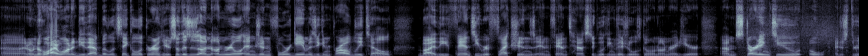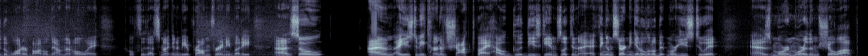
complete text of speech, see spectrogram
Uh, I don't know why I want to do that, but let's take a look around here. So this is an Unreal Engine 4 game, as you can probably tell by the fancy reflections and fantastic looking visuals going on right here. I'm starting to... Oh, I just threw the water bottle down that hallway. Hopefully that's not going to be a problem for anybody. Uh, so I'm, I used to be kind of shocked by how good these games looked, and I, I think I'm starting to get a little bit more used to it as more and more of them show up.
